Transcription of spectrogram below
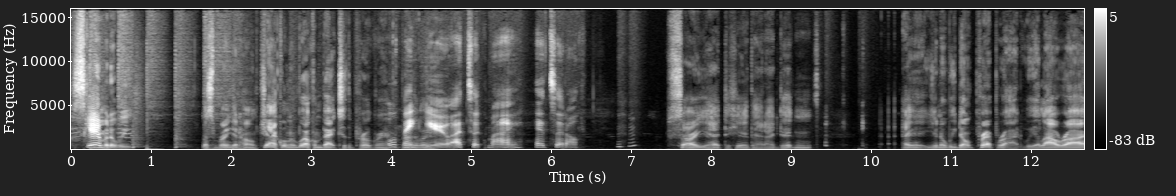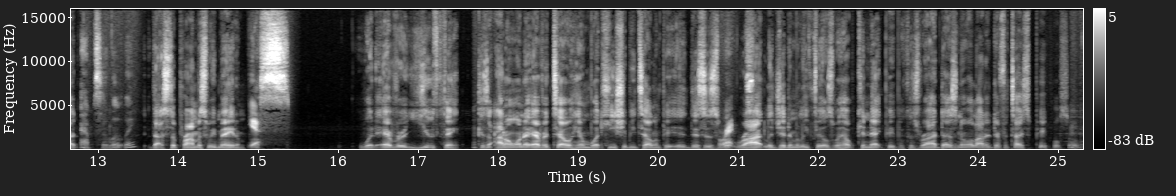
Scam of the week. Let's bring it home. Jacqueline, welcome back to the program. Well, thank you. I took my headset off. Mm-hmm. Sorry you had to hear that. I didn't. I, you know, we don't prep Rod. We allow Rod. Absolutely. That's the promise we made him. Yes. Whatever you think, because mm-hmm. I don't want to ever tell him what he should be telling people. Eh, this is Correct. what Rod legitimately feels will help connect people, because Rod does know a lot of different types of people. So mm-hmm.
